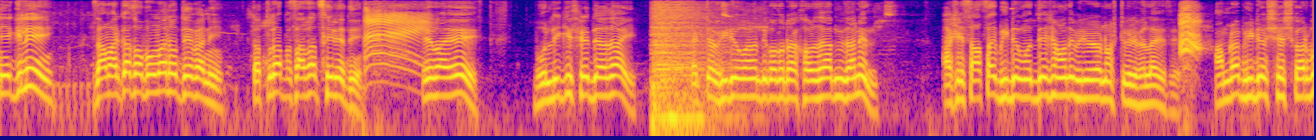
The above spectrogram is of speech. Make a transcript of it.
নিয়ে গেলি জামার কাছে অপমান হতে পারি তা তোরা চাচা ছেড়ে দে। এ ভাই এ বললি কি ছেড়ে দেওয়া যায়? একটা ভিডিও বানাতে কত টাকা খরচ হয় আপনি জানেন? আর সেই চাচাই ভিডিওর মধ্যে এসে আমাদের ভিডিওটা নষ্ট করে ফেলা গেছে আমরা ভিডিও শেষ করব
